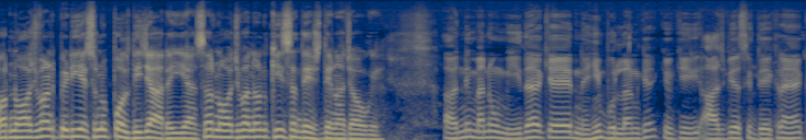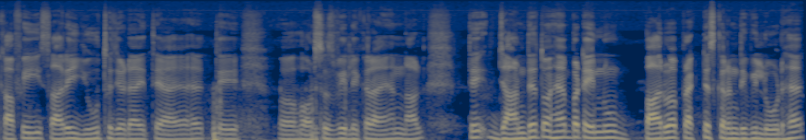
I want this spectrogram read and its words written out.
ਔਰ ਨੌਜਵਾਨ ਪੀੜ੍ਹੀ ਇਸ ਨੂੰ ਭੁੱਲਦੀ ਜਾ ਰਹੀ ਹੈ ਸਰ, ਨੌਜਵਾਨਾਂ ਨੂੰ ਕੀ ਸੰਦੇਸ਼ ਦੇਣਾ ਚਾਹੋਗੇ? ਨਹੀਂ, ਮੈਨੂੰ ਉਮੀਦ ਹੈ ਕਿ ਨਹੀਂ ਭੁੱਲਣਗੇ ਕਿਉਂਕਿ ਅੱਜ ਵੀ ਅਸੀਂ ਦੇਖ ਰਹੇ ਹਾਂ ਕਾਫੀ ਸਾਰੇ ਯੂਥ ਜਿਹੜਾ ਇੱਥੇ ਆਇਆ ਹੈ ਤੇ ਹਾਰਸਸ ਵੀ ਲੈ ਕੇ ਆਏ ਹਨ ਨਾਲ। ਤੇ ਜਾਣਦੇ ਤਾਂ ਹੈ ਬਟ ਇਹਨੂੰ ਬਾਰ-ਬਾਰ ਪ੍ਰੈਕਟਿਸ ਕਰਨ ਦੀ ਵੀ ਲੋੜ ਹੈ।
